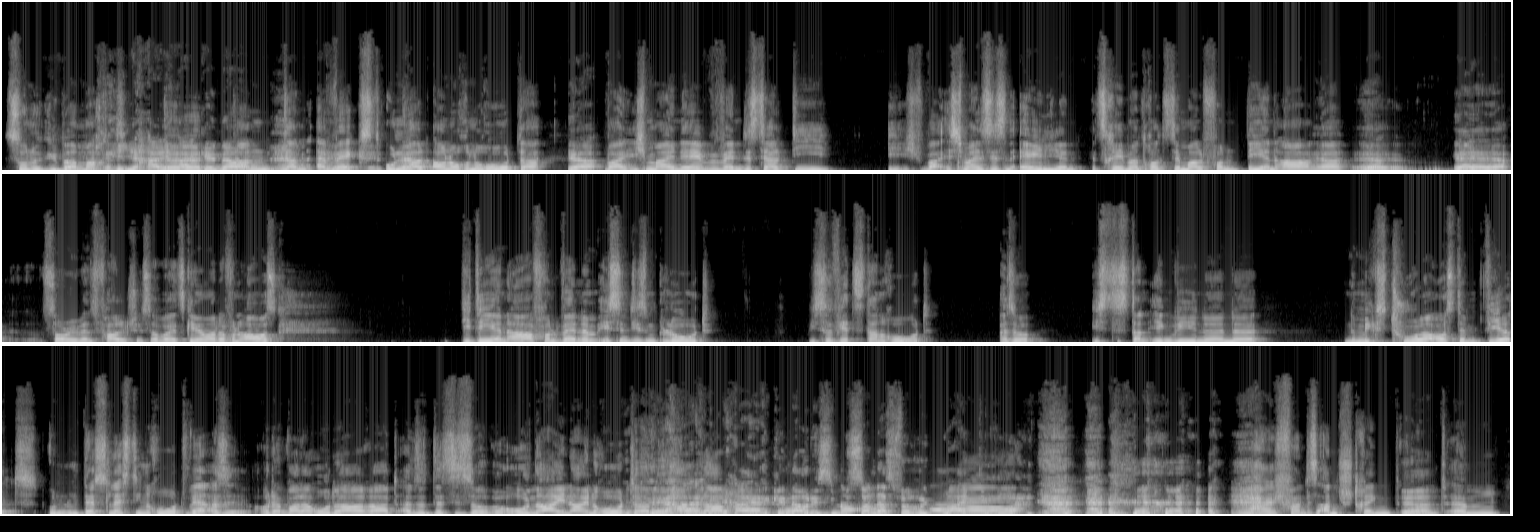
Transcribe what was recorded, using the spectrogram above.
so eine Übermacht äh, Ja, ja, genau. dann, dann erwächst und halt auch noch ein roter. Ja. Weil ich meine, ey, wenn das halt die, ich, ich meine, es ist ein Alien. Jetzt reden wir trotzdem mal von DNA, ja. Ja. Äh, Ja, ja, ja. sorry, wenn es falsch ist, aber jetzt gehen wir mal davon aus, die DNA von Venom ist in diesem Blut. Wieso wird's dann rot? Also ist es dann irgendwie eine, eine, eine Mixtur aus dem Wirt und, und das lässt ihn rot werden? Also, oder weil er rote Haare hat? Also das ist so, oh nein, ein roter, wir Ja, hauen ab. ja, ja, genau, die sind Oh, besonders verrückt, Mike, die Roten. Ja, ich fand es anstrengend. Ja. Und ähm,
